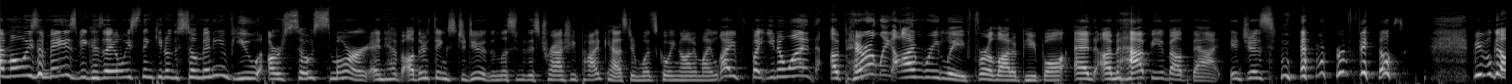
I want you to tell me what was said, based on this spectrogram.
I'm always amazed because I always think, you know, so many of you are so smart and have other things to do than listen to this trashy podcast and what's going on in my life. But you know what? Apparently, I'm relief for a lot of people, and I'm happy about that. It just never fails. People go,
